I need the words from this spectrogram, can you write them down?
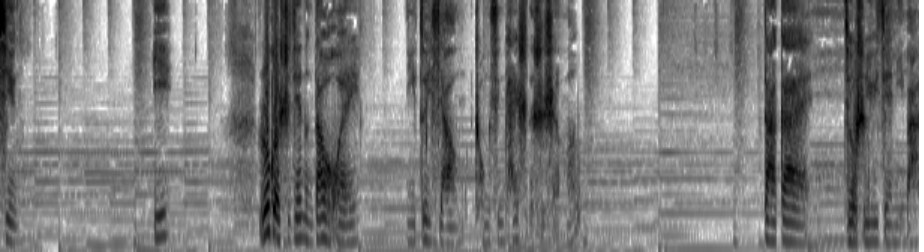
性。一，如果时间能倒回，你最想重新开始的是什么？大概就是遇见你吧。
